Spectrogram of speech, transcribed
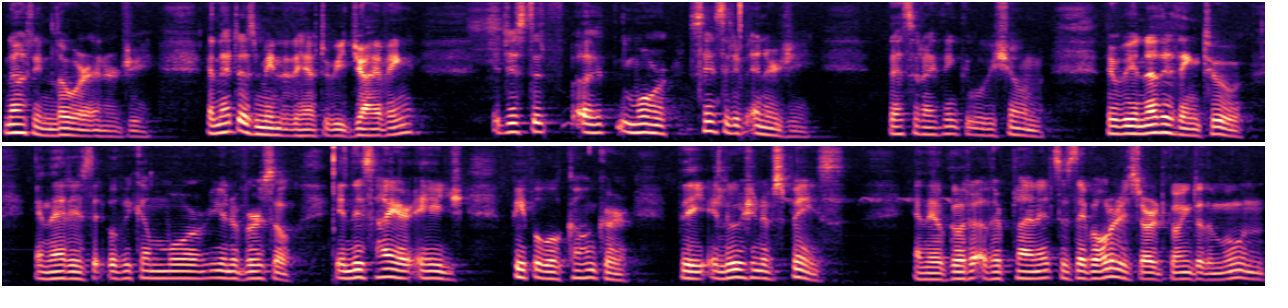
not in lower energy. And that doesn't mean that they have to be jiving, it's just a, a more sensitive energy. That's what I think that will be shown. There will be another thing too, and that is that it will become more universal. In this higher age, people will conquer the illusion of space and they'll go to other planets as they've already started going to the moon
